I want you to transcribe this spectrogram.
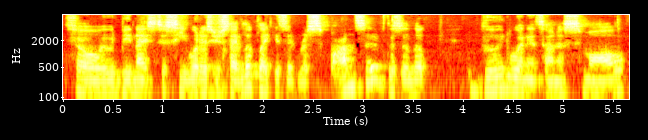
So it would be nice to see what does your site look like. Is it responsive? Does it look good when it's on a small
